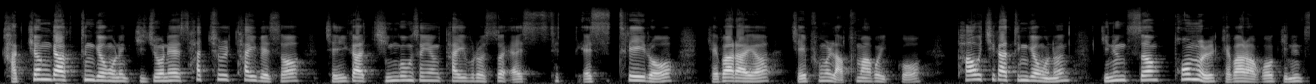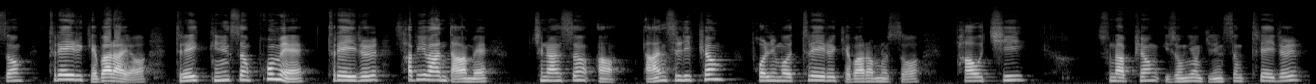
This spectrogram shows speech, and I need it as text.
각형 같은 경우는 기존의 사출 타입에서 저희가 진공성형 타입으로서 S, S 트레이로 개발하여 제품을 납품하고 있고 파우치 같은 경우는 기능성 폼을 개발하고 기능성 트레이를 개발하여 트레이 기능성 폼에 트레이를 삽입한 다음에 친환성, 아, 난슬립형 폴리머 트레이를 개발함으로써 파우치, 수납형, 이송형 기능성 트레이를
